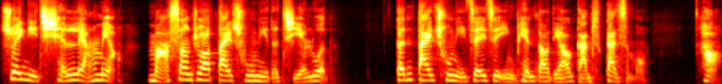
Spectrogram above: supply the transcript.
所以你前两秒马上就要带出你的结论，跟带出你这一支影片到底要干干什么。好，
